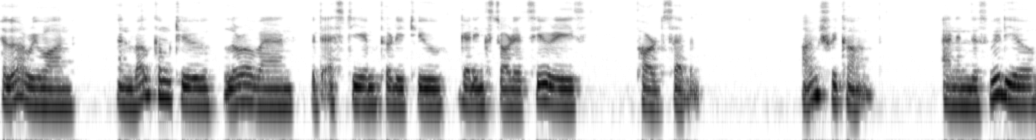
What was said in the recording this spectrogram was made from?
Hello everyone and welcome to LoRaWAN with STM32 Getting Started series part 7. I'm Shrikant and in this video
